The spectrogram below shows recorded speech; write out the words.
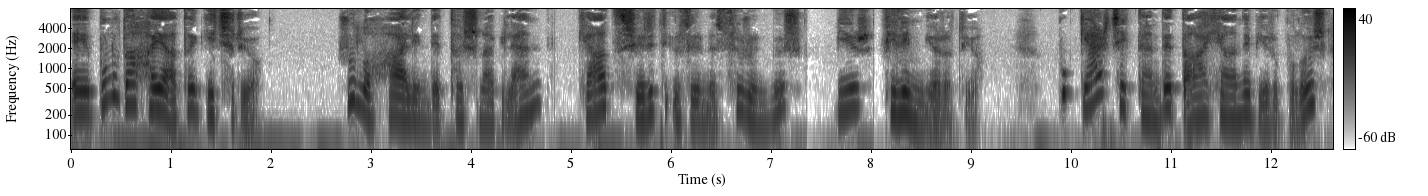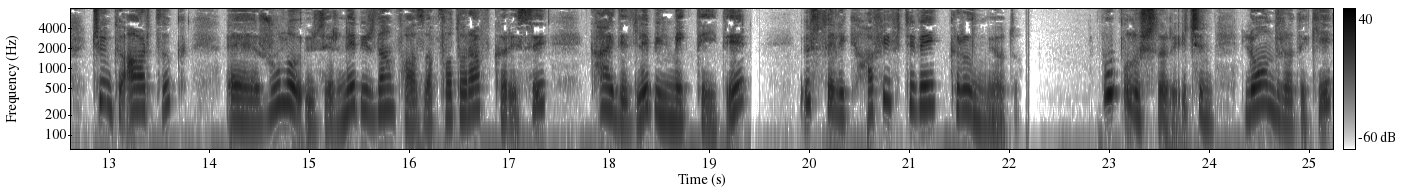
e, bunu da hayata geçiriyor. Rulo halinde taşınabilen kağıt şerit üzerine sürülmüş bir film yaratıyor. Bu gerçekten de dahiyane bir buluş çünkü artık e, rulo üzerine birden fazla fotoğraf karesi kaydedilebilmekteydi. Üstelik hafifti ve kırılmıyordu. Bu buluşları için Londra'daki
